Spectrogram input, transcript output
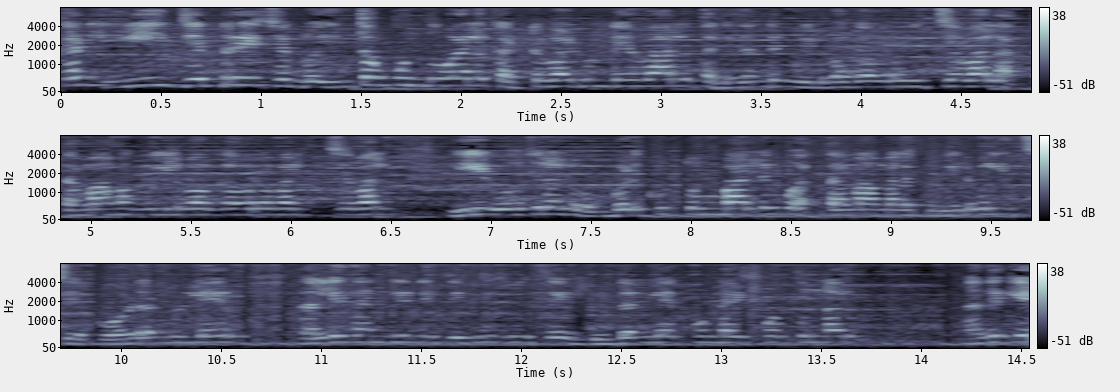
కానీ ఈ జనరేషన్లో ఇంతకుముందు ముందు వాళ్ళు కట్టుబడి ఉండేవాళ్ళు తల్లిదండ్రులకు విలువ గౌరవం ఇచ్చేవాళ్ళు అత్తమామకు విలువ గౌరవాలు ఇచ్చేవాళ్ళు. ఈ రోజులలో ఒబ్బడి కుటుంబాలు అత్తమామలకు విలువలు ఇచ్చే కోడళ్ళు లేరు తల్లిదండ్రిని తిరిగి చూసే బిడ్డలు లేకుండా అయిపోతున్నారు. అందుకే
